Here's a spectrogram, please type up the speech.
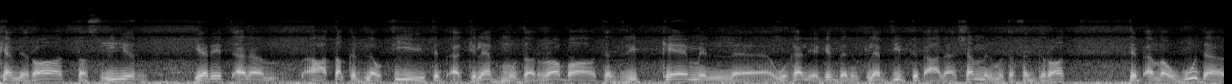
كاميرات تصوير. يا ريت أنا أعتقد لو في تبقى كلاب مدربة تدريب كامل وغالية جدا. الكلاب دي بتبقى على شم المتفجرات تبقى موجودة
